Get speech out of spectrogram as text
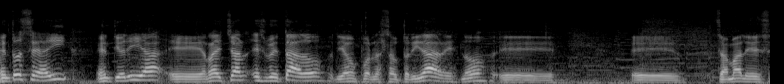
Entonces ahí, en teoría, eh, Ray Charles es vetado, digamos, por las autoridades, ¿no? Eh, eh, llamales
